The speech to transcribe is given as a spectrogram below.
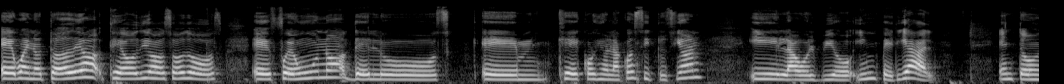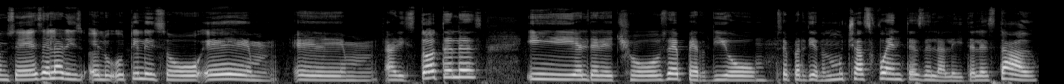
Eh, bueno, Teodioso II eh, fue uno de los em, que cogió la constitución y la volvió imperial. Entonces él, utilizó em, em, Aristóteles y el derecho se perdió, se perdieron muchas fuentes de la ley del Estado.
